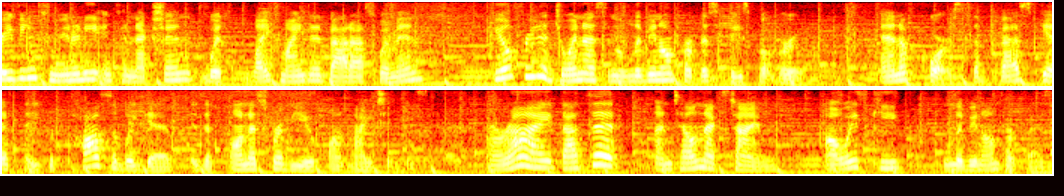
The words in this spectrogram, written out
Craving community and connection with like minded badass women? Feel free to join us in the Living on Purpose Facebook group. And of course, the best gift that you could possibly give is an honest review on iTunes. All right, that's it. Until next time, always keep living on purpose.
